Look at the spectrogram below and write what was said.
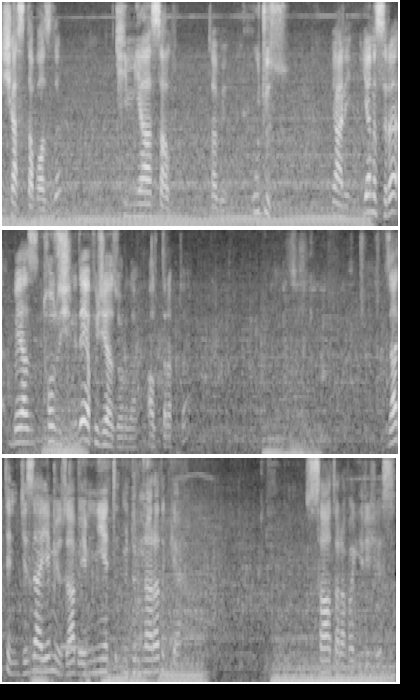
Nişasta bazlı. Kimyasal. Tabi. Ucuz. Yani yanı sıra beyaz toz işini de yapacağız orada alt tarafta. Zaten ceza yemiyoruz abi. Emniyet müdürünü aradık ya. Sağ tarafa gireceğiz.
